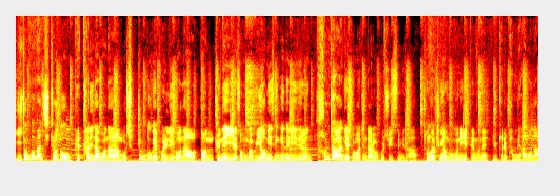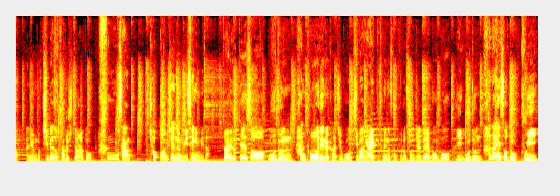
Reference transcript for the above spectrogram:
이 정도만 지켜도 배탈이 나거나 뭐 식중독에 걸리거나 어떤 균에 의해서 뭔가 위험이 생기는 일은 현저하게 적어진다라고 볼 수 있습니다. 정말 중요한 부분이기 때문에 육회를 판매하거나 아니면 뭐 집에서 다루시더라도 항상 첫 번째는 위생입니다. 자 이렇게 해서 우둔 한 덩어리를 가지고 지방이 아예 붙어 있는 상태로 손질도 해보고 이 우둔 하나에서도 부위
